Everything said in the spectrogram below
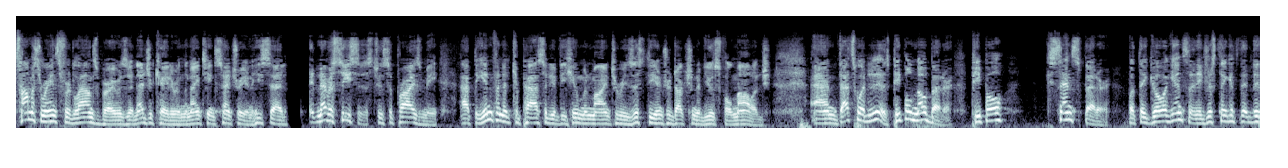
Thomas Raynesford Lounsbury was an educator in the 19th century, and he said, It never ceases to surprise me at the infinite capacity of the human mind to resist the introduction of useful knowledge. And that's what it is. People know better. People sense better. But they go against it. They just think it's, that, that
